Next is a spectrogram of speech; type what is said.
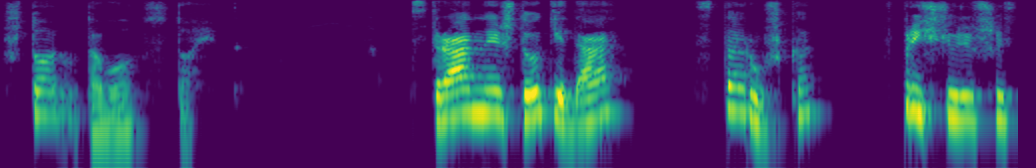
что оно того стоит. Странные штуки, да? Старушка, прищурившись,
